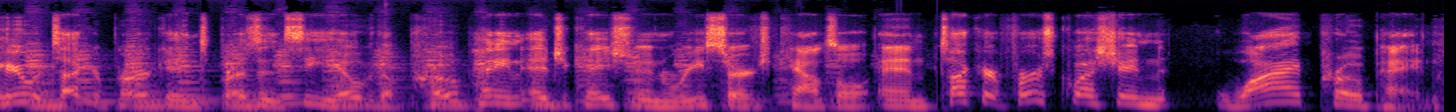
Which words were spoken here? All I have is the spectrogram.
Here with Tucker Perkins, President CEO of the Propane Education and Research Council. And Tucker, first question why propane?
